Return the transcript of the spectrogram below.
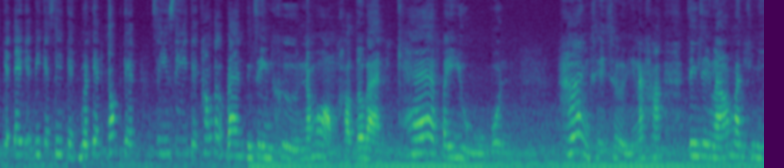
เกรด A เกรด B เกรด C เกรดเหมือนเกรดท็อปเกรด C C เกรดเคาน์เตอร์แบรนด์จริง ๆ คือน้ำหอมเคาน์เตอร์แบรนด์แค่ไปอยู่บนห้างเฉยๆนะคะ จริงๆแล้วมันมี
